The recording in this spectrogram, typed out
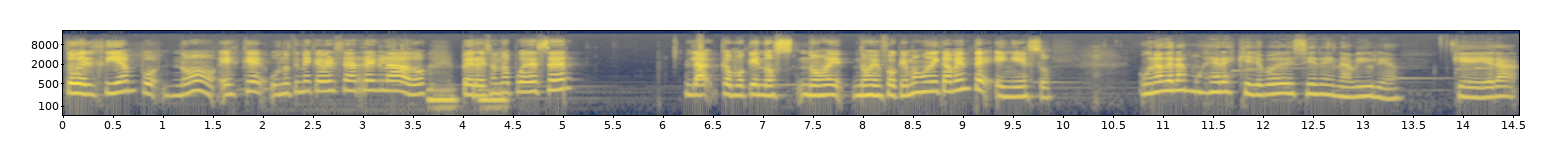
todo el tiempo. No, es que uno tiene que verse arreglado, pero eso no puede ser la, como que nos, nos, nos enfoquemos únicamente en eso. Una de las mujeres que yo puedo decir en la Biblia que era,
